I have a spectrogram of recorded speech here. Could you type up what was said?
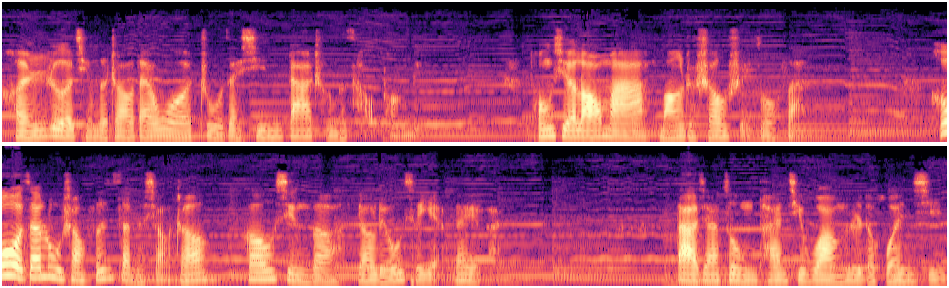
很热情地招待我住在新搭成的草棚里，同学老马忙着烧水做饭，和我在路上分散的小张高兴的要流下眼泪来。大家纵谈起往日的欢心，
